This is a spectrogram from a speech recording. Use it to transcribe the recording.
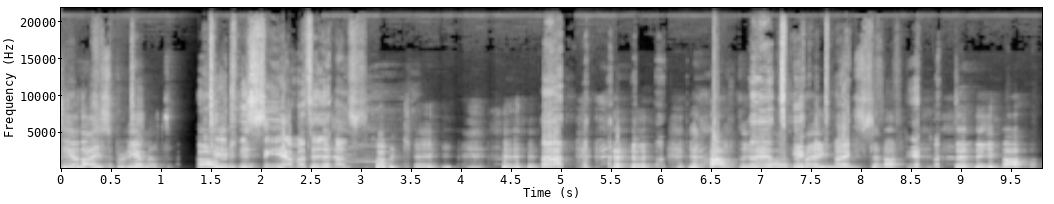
Theodise-problemet. Ja. Det är C, Mattias. Okej. Jag har alltid uttalat det på engelska. ja.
